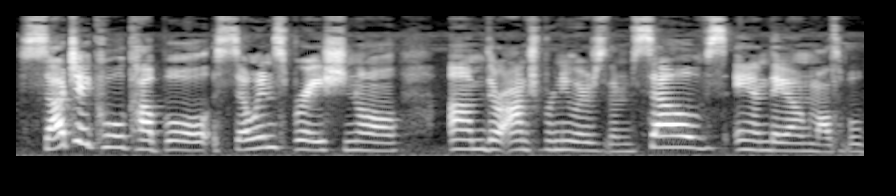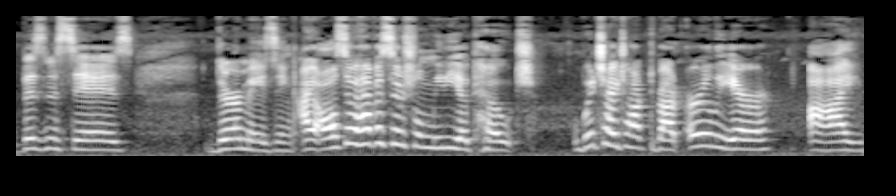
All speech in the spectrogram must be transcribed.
such a cool couple, so inspirational. Um, they're entrepreneurs themselves and they own multiple businesses. They're amazing. I also have a social media coach, which I talked about earlier. I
